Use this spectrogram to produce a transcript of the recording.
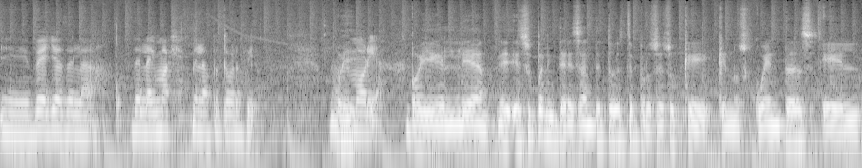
eh, bellas de la, de la imagen, de la fotografía memoria. Oye, Lea, e, es súper interesante todo este proceso que, nos cuentas, el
